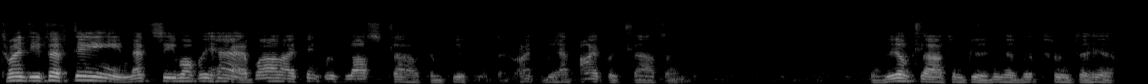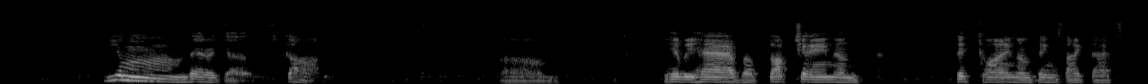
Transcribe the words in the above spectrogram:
2015, let's see what we have. Well, I think we've lost cloud computing, is that right? We have hybrid clouds only. The real cloud computing has whipped through to here. Zoom, there it goes, gone. Um, here we have a blockchain and Bitcoin and things like that.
